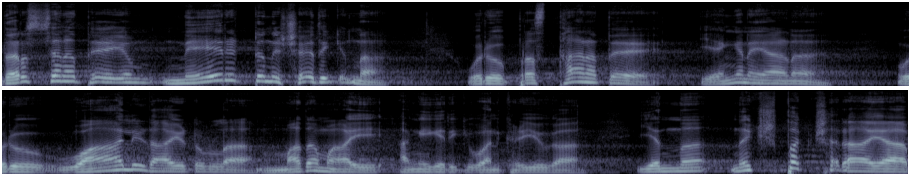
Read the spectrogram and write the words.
ദർശനത്തെയും നേരിട്ട് നിഷേധിക്കുന്ന ഒരു പ്രസ്ഥാനത്തെ എങ്ങനെയാണ് ഒരു വാലിഡായിട്ടുള്ള മതമായി അംഗീകരിക്കുവാൻ കഴിയുക എന്ന് നിഷ്പക്ഷരായ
